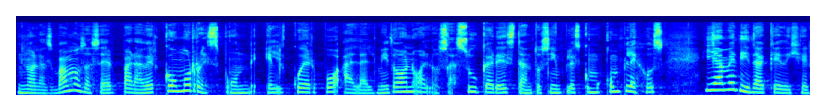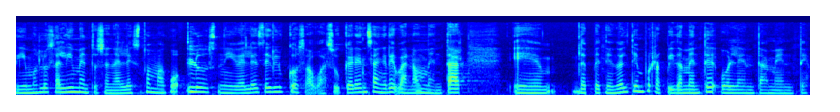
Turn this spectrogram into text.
no las vamos a hacer para ver cómo responde el cuerpo al almidón o a los azúcares, tanto simples como complejos, y a medida que digerimos los alimentos en el estómago, los niveles de glucosa o azúcar en sangre van a aumentar, eh, dependiendo del tiempo, rápidamente o lentamente.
